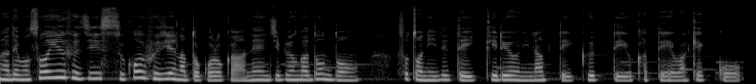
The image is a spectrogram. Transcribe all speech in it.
まあでもそういう不自すごい不自由なところからね自分がどんどん外に出ていけるようになっていくっていう過程は結構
